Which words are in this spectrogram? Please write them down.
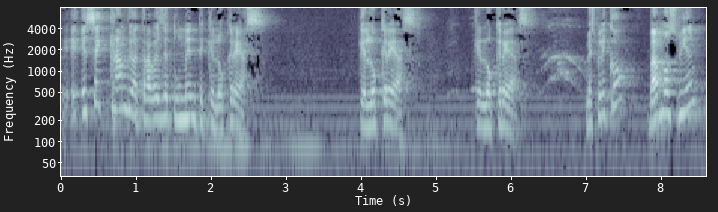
ese cambio a través de tu mente, que lo creas. Que lo creas. Que lo creas. ¿Me explico? ¿Vamos bien?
